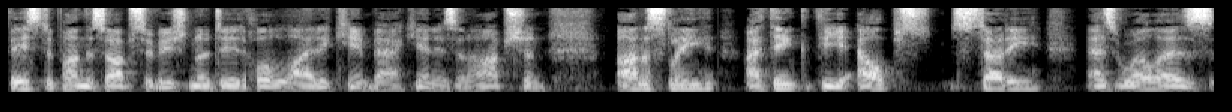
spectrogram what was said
based upon this observational data, whole came back in as an option. Honestly, I think the ALPS study, as well as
